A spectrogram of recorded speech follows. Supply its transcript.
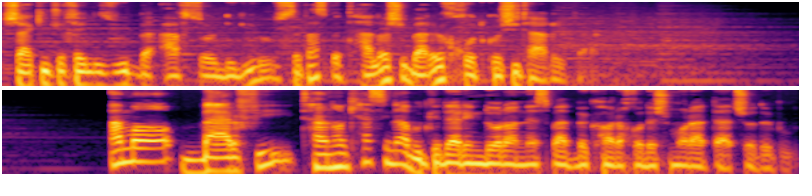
شکی که خیلی زود به افسردگی و سپس به تلاشی برای خودکشی تغییر کرد. اما برفی تنها کسی نبود که در این دوران نسبت به کار خودش مردد شده بود.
